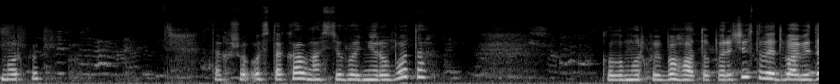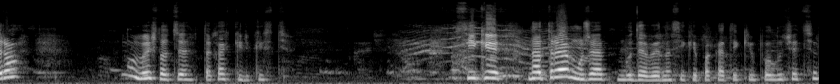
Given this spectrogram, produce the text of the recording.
моркви. Так що ось така у нас сьогодні робота. Коло моркви багато перечистили, два відра. Ну, вийшла це така кількість. Скільки натрем, уже буде видно, скільки пакетиків вийде.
